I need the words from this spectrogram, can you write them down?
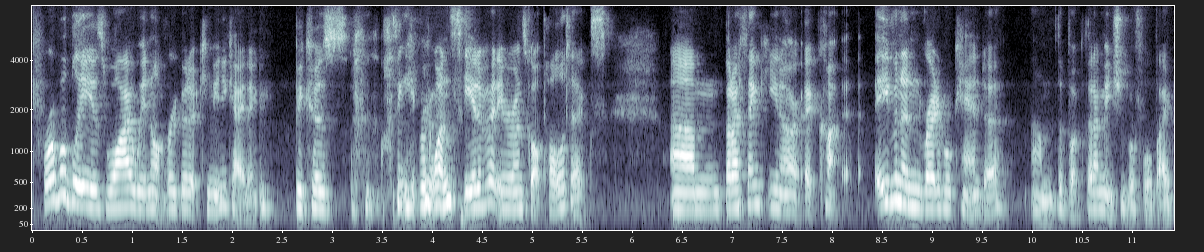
probably is why we're not very good at communicating because I think everyone's scared of it. Everyone's got politics. Um, but I think, you know, it, even in Radical Candor, um, the book that I mentioned before by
